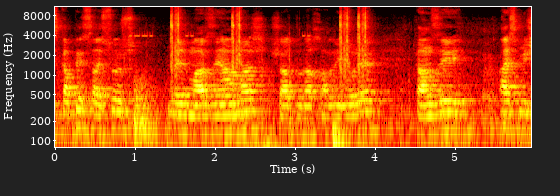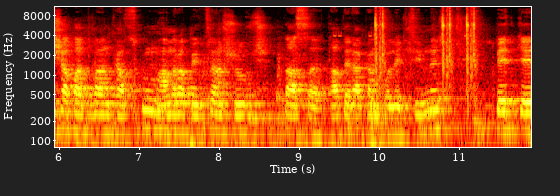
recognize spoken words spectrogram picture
Իսկապես այսօր մեր մարզի համար շատ ուրախալի օր է, քանզի այս մի շաբաթվա ընթացքում հանրապետության շուրջ 10 թատերական կոլեկտիվներ պետք է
